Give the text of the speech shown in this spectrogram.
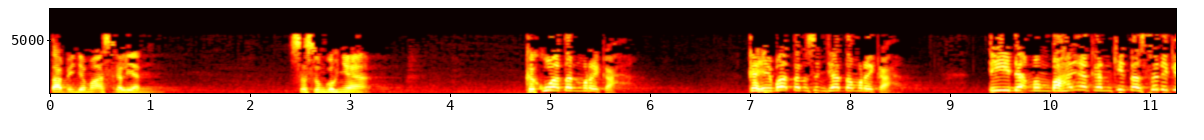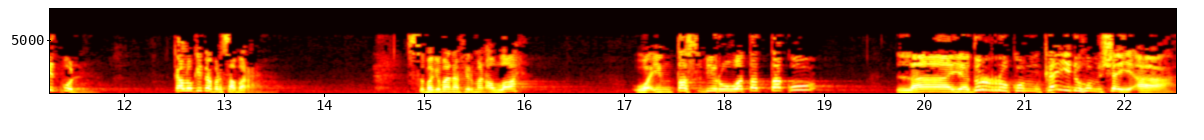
Tapi jemaah sekalian, sesungguhnya kekuatan mereka, kehebatan senjata mereka, tidak membahayakan kita sedikit pun kalau kita bersabar. Sebagaimana firman Allah, "Wa in tasbiru wa tattaqu la yadurrukum kaiduhum syai'a."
